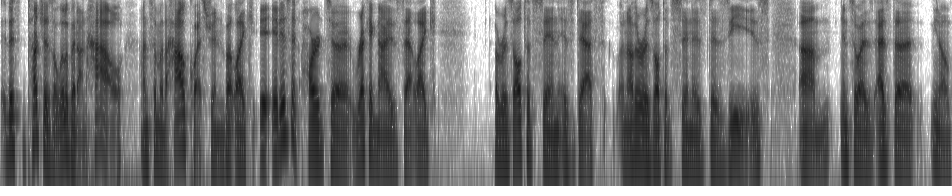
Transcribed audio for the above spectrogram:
this touches a little bit on how on some of the how question, but like it, it isn't hard to recognize that like a result of sin is death. Another result of sin is disease. Um, and so as as the you know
